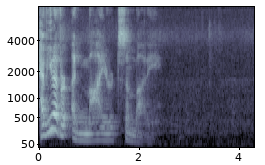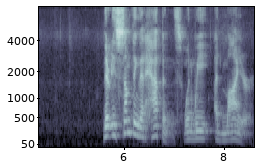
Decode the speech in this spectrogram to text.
Have you ever admired somebody? There is something that happens when we admire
